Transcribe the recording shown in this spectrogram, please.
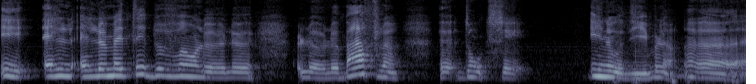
et elle, elle le mettait devant le, le, le, le baffle. Euh, donc c'est inaudible. Euh,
